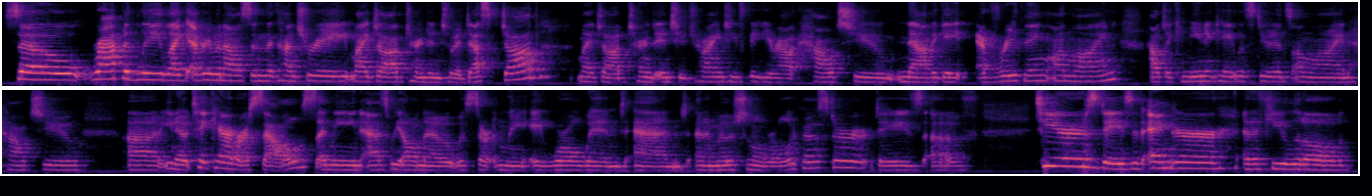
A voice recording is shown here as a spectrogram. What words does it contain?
So rapidly, like everyone else in the country, my job turned into a desk job my job turned into trying to figure out how to navigate everything online, how to communicate with students online, how to uh, you know, take care of ourselves. I mean, as we all know, it was certainly a whirlwind and an emotional roller coaster. Days of tears, days of anger, and a few little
